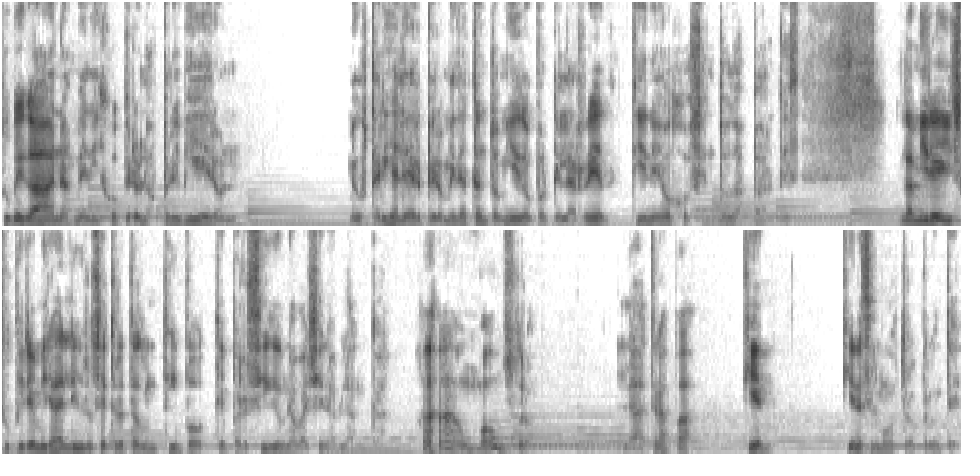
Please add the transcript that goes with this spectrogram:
Tuve ganas, me dijo, pero los prohibieron. Me gustaría leer, pero me da tanto miedo porque la red tiene ojos en todas partes. La miré y suspiré. Mirá, el libro se trata de un tipo que persigue una ballena blanca. ¡Ja, un monstruo! ¿La atrapa? ¿Quién? ¿Quién es el monstruo? Pregunté.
